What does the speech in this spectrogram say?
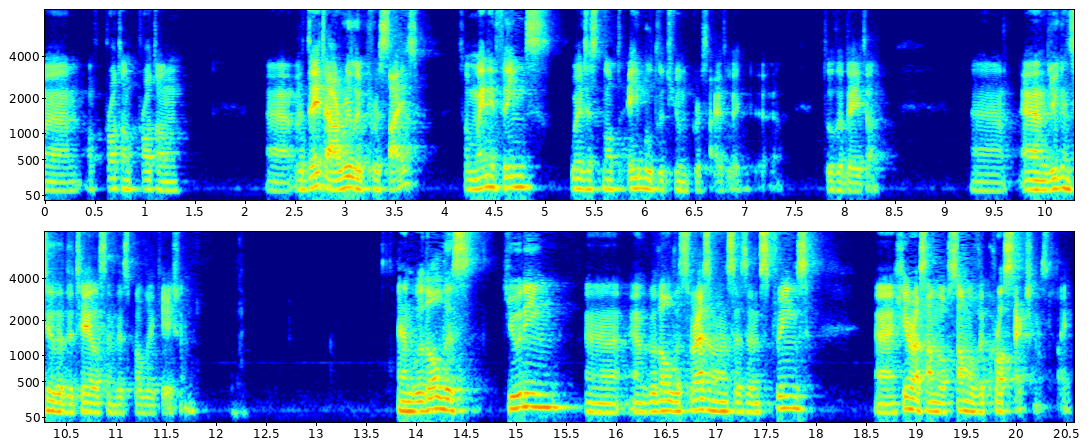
um, of proton-proton, uh, the data are really precise. So many things we're just not able to tune precisely uh, to the data. Uh, and you can see the details in this publication. And with all this tuning and with all these resonances and strings, uh, here are some of some of the cross sections, like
